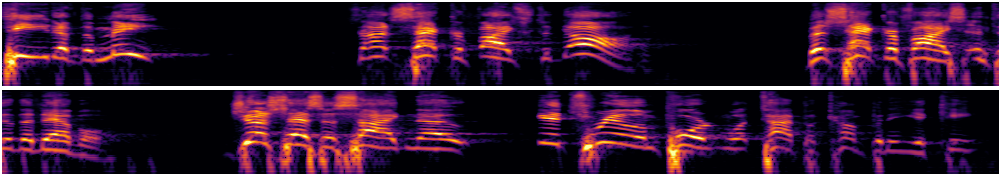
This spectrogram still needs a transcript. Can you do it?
to eat of the meat. It's not sacrifice to God, but sacrifice unto the devil. Just as a side note, it's real important what type of company you keep.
